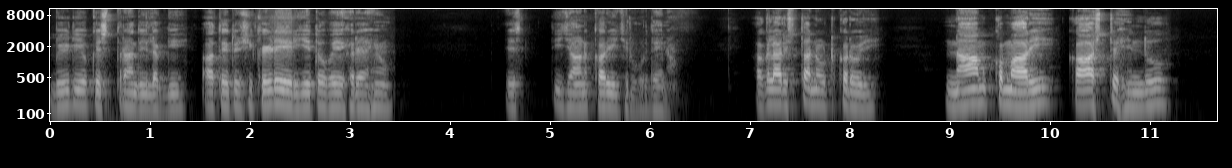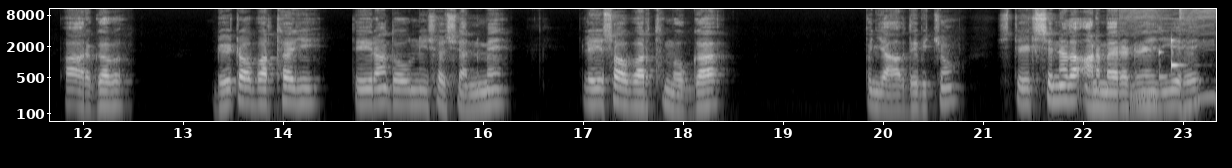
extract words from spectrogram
ਵੀਡੀਓ ਕਿਸ ਤਰ੍ਹਾਂ ਦੀ ਲੱਗੀ ਅਤੇ ਤੁਸੀਂ ਕਿਹੜੇ ਏਰੀਏ ਤੋਂ ਵੇਖ ਰਹੇ ਹੋ ਇਸ ਦੀ ਜਾਣਕਾਰੀ ਜ਼ਰੂਰ ਦੇਣਾ ਅਗਲਾ ਰਿਸ਼ਤਾ ਨੋਟ ਕਰੋ ਜੀ ਨਾਮ Kumari caste Hindu Bhargav date of birth ਹੈ ਜੀ 13 ਦੋ 1996 place of birth Moga Punjab ਦੇ ਵਿੱਚੋਂ ਸਟੇਟਸ ਇਹਨਾਂ ਦਾ ਅਨਮੈਰਿਡ ਨੇ ਜੀ ਇਹ।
